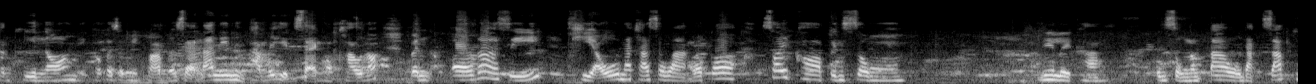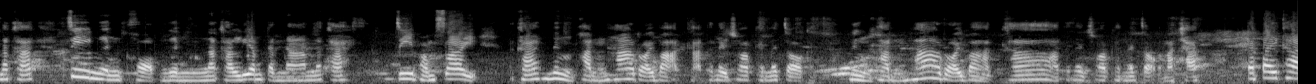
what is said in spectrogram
กลางคืนเนาะนี่เขาก็จะมีความเหมือนแสงหน้านี้หนึ่งทำให้เห็นแสงของเขาเนาะเป็นออร่าสีเขียวนะคะ สว่างแล้วก็สร้อยคอเป็นทรง นี่เลยค่ะเป็นทรงน้ำเต้าดักซับนะคะ จี้เงินขอบเงินนะคะเลี่ยมกันน้ำนะคะ จี้พร้อมไส้นะคะ1,500 บาทค่ะท่านใดชอบแคปหน้าจอค่ะ1,500 บาทค่ะท่านใดชอบแคปหน้าจอนะคะ ต่อไปค่ะ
